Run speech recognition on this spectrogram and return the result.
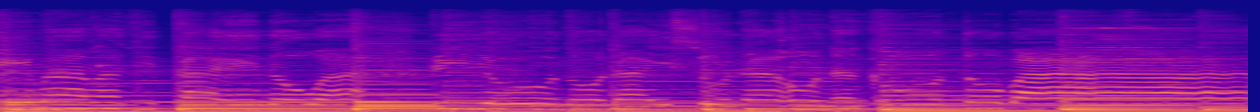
今はきたいのは理由のない素直な言葉。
